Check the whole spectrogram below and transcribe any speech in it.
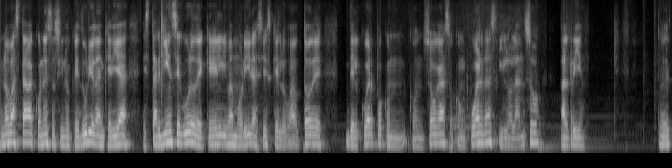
no bastaba con eso, sino que Duryodan quería estar bien seguro de que él iba a morir, así es que lo ató de, del cuerpo con, con, sogas o con cuerdas y lo lanzó al río. Entonces,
